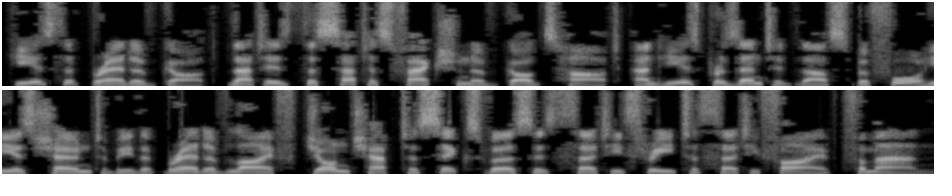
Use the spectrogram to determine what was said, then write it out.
He is the bread of God, that is, the satisfaction of God's heart, and he is presented thus before he is shown to be the bread of life, John chapter 6 verses 33 to 35, for man.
